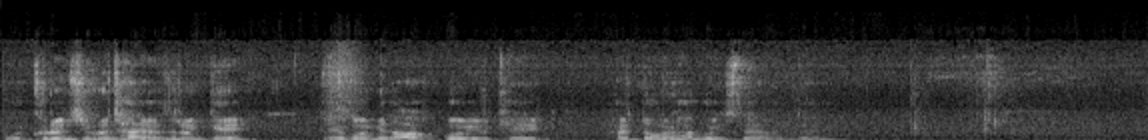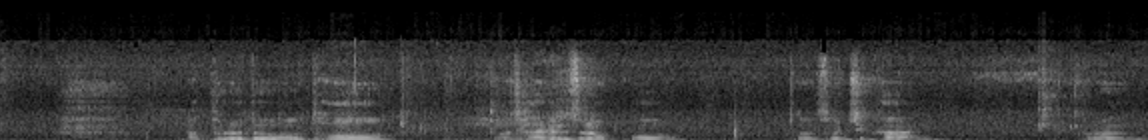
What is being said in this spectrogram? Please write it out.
뭐 그런 식으로 자연스럽게 앨범이 나왔고 이렇게 활동을 하고 있어요. 근데 앞으로도 더 더 자연스럽고 더 솔직한 그런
